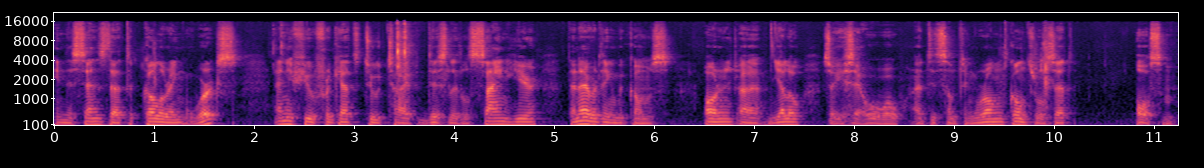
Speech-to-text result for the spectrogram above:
in the sense that the coloring works. And if you forget to type this little sign here, then everything becomes orange, uh, yellow. So you say, oh, whoa, I did something wrong. Control Z, awesome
